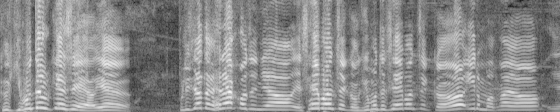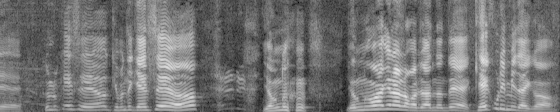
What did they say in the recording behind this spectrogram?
그 기본 덱으로 깨세요. 예. 블리자드가 해놨거든요. 예, 세 번째 거 기본 덱세 번째 거 이름 뭔가요? 예, 그걸로 깨세요. 기본 덱 깨세요. 영능 영능 확인하러 가져왔는데 개꿀입니다 이거.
